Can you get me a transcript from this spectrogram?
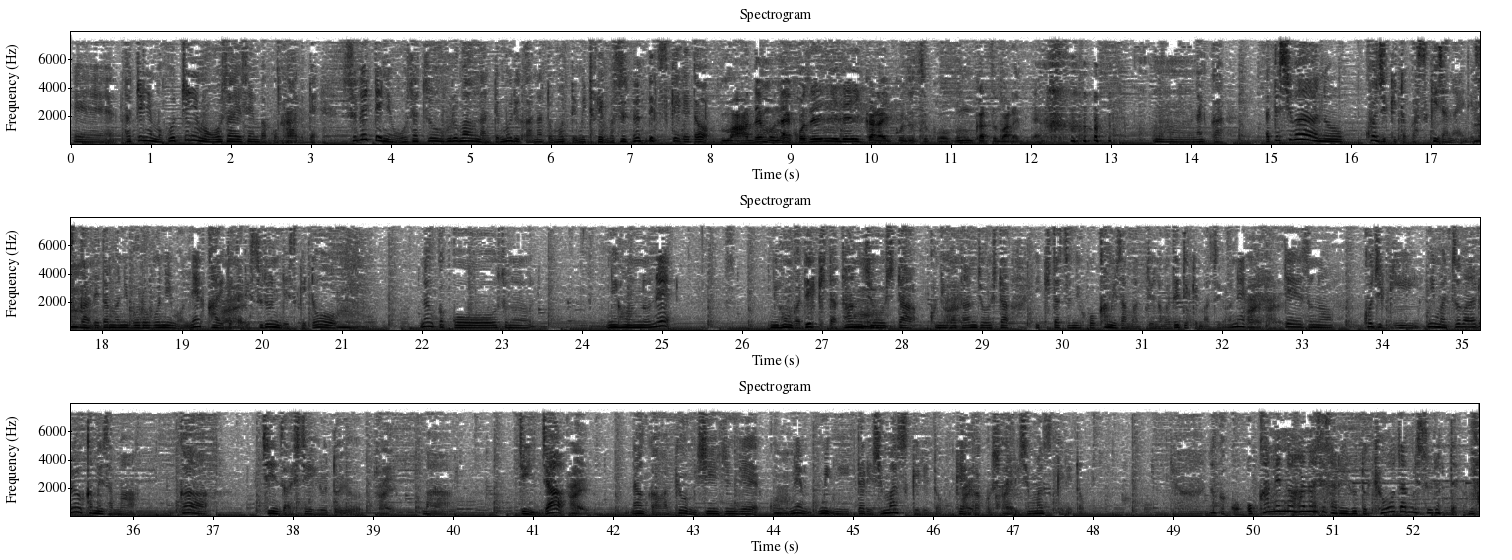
えーあっちにもこっちにもお賽銭箱があって、全てにお札を振る舞うなんて無理かなと思ってみたりもするんですけれど。まあでもね小銭でいいから一個ずつこう分割払いみたいな。うーんなんか私はあの「古事記」とか好きじゃないですか、うん。でたまにブログにもね書いてたりするんですけど、うんなんかこうその日本のね日本ができた誕生した、国が誕生した生きたつにこう神様っていうのが出てきますよね。はいはい。でその「古事記」にまつわる神様が鎮座しているというはい。まあ神社。はい。なんかは興味津々でこうね、見に行ったりしますけれど見学したりしますけれど、なんかこうお金の話されると興ざめするんだよね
